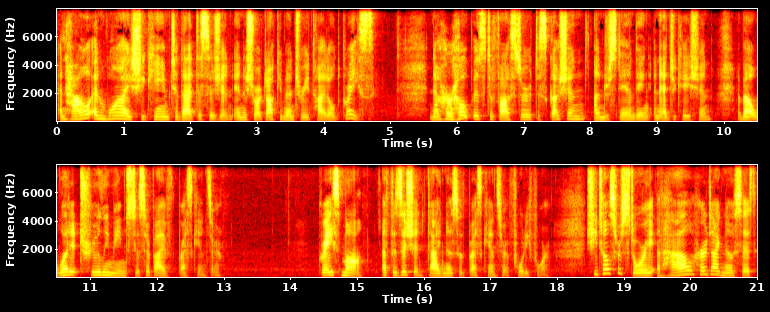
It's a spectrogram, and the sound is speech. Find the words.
and how and why she came to that decision in a short documentary titled Grace. Now, her hope is to foster discussion, understanding, and education about what it truly means to survive breast cancer. Grace Ma a physician diagnosed with breast cancer at 44. She tells her story of how her diagnosis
